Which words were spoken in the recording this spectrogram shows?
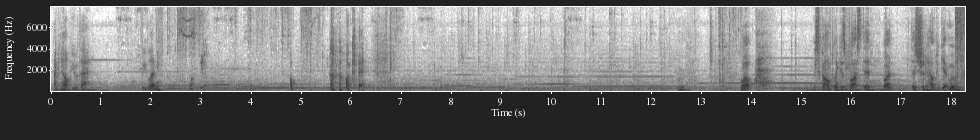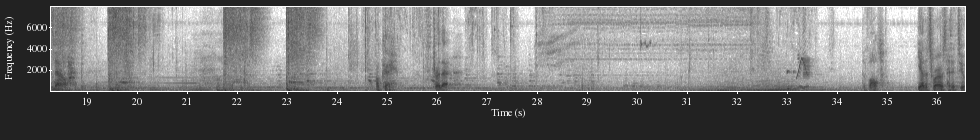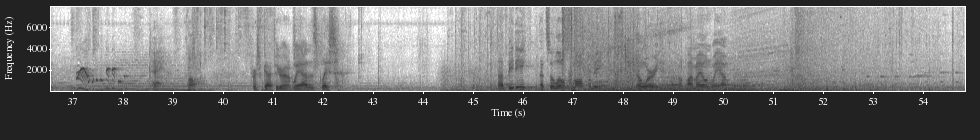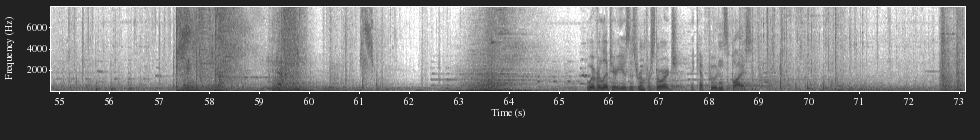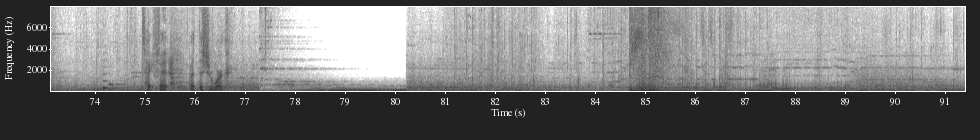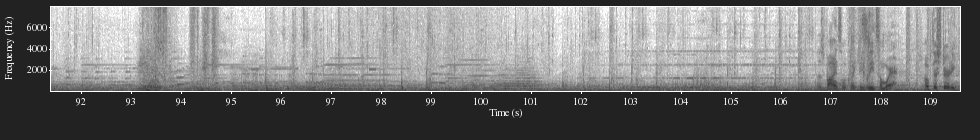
I can help you with that. Will you let me? Your scomp is busted, but this should help you get moving for now. Okay, try that. The vault. Yeah, that's where I was headed to. Okay, well, first we gotta figure out a way out of this place. Uh, BD, that's a little small for me. Don't worry, I'll find my own way out. Whoever lived here used this room for storage. They kept food and supplies. Tight fit, but this should work. Vines look like they lead somewhere. Hope they're sturdy.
